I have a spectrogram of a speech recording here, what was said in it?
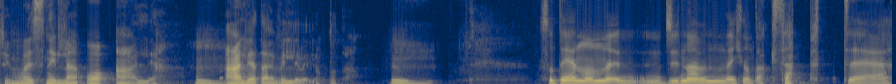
trenger vi å være snille og ærlige. Ærlighet er jeg veldig, veldig opptatt av. Så det er noen Du nevner ikke sant, aksept, eh,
